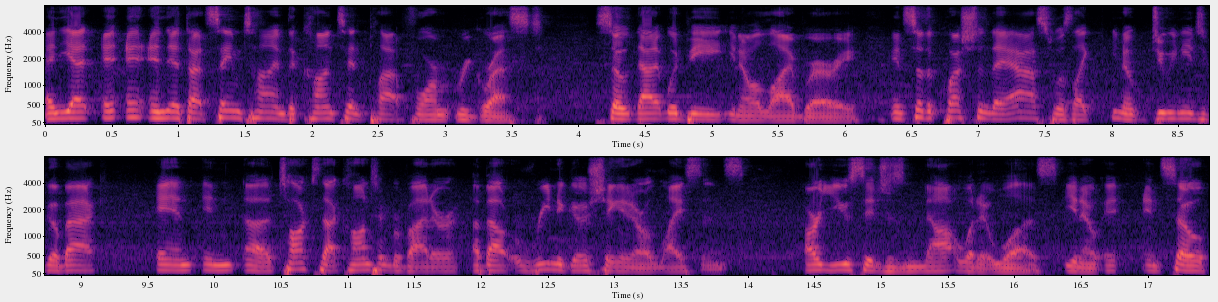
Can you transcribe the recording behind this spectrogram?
and yet and, and at that same time the content platform regressed so that would be you know a library and so the question they asked was like you know do we need to go back and and uh, talk to that content provider about renegotiating our license our usage is not what it was you know it, and so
